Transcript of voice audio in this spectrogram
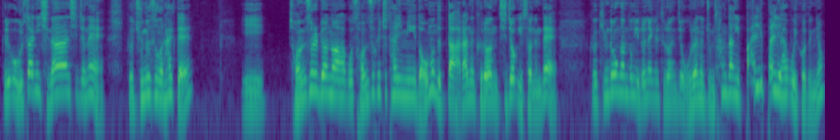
그리고 울산이 지난 시즌에 그 준우승을 할 때 이 전술 변화하고 선수 교체 타이밍이 너무 늦다라는 그런 지적이 있었는데 그 김동훈 감독이 이런 얘기를 들었는지 올해는 좀 상당히 빨리빨리 하고 있거든요.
